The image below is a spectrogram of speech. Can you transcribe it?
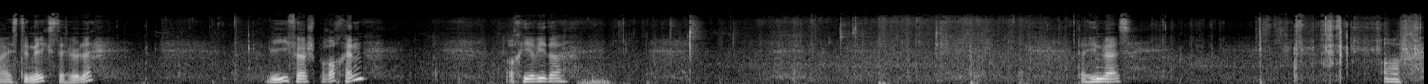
Da ist die nächste Höhle. Wie versprochen. Auch hier wieder der Hinweis auf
